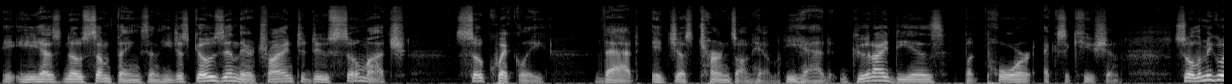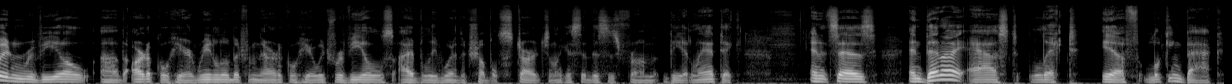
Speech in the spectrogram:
He has knows some things, and he just goes in there trying to do so much so quickly that it just turns on him. He had good ideas, but poor execution. So let me go ahead and reveal uh, the article here, read a little bit from the article here, which reveals, I believe, where the trouble starts. And like I said, this is from The Atlantic. And it says, And then I asked Licht if, looking back,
